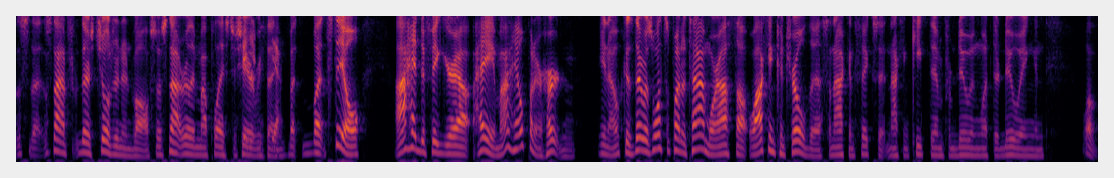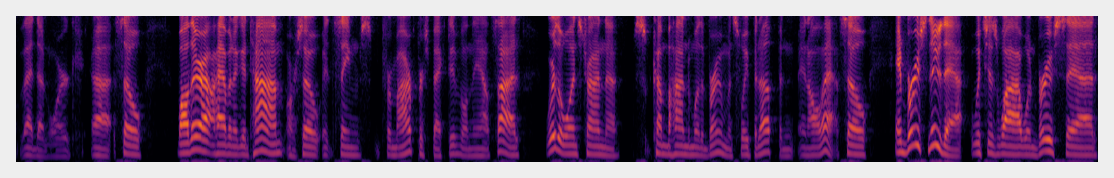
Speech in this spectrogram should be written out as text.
it's not, it's not, there's children involved, so it's not really my place to share everything, Yeah. but, but still I had to figure out, Hey, am I helping or hurting? You know, cause there was once upon a time where I thought, well, I can control this and I can fix it and I can keep them from doing what they're doing. And well, that doesn't work. Uh, so while they're out having a good time or so it seems from our perspective on the outside, we're the ones trying to come behind them with a broom and sweep it up and, and all that. So, and Bruce knew that, which is why when Bruce said,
